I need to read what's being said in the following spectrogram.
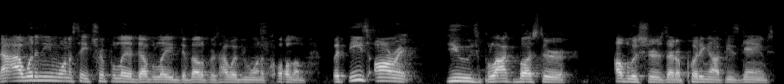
Now, I wouldn't even want to say AAA or AA developers, however you want to call them. But these aren't huge blockbuster publishers that are putting out these games.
